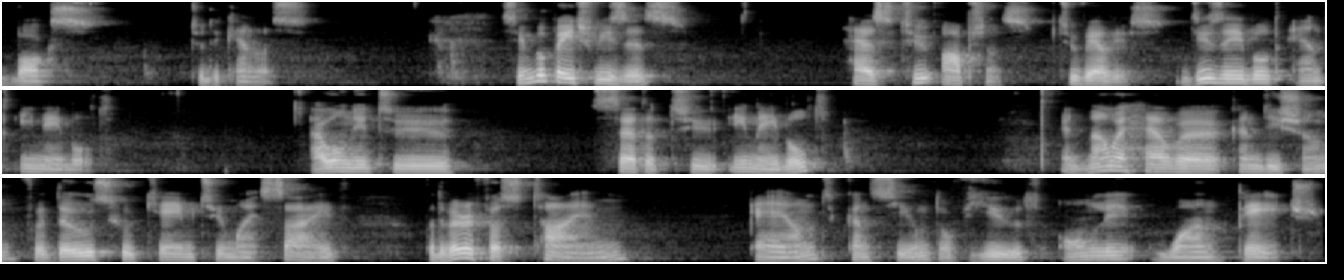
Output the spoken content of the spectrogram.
box to the canvas. Single page visits has two options, two values, disabled and enabled. I will need to set it to enabled and now I have a condition for those who came to my site for the very first time and consumed or viewed only one page.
